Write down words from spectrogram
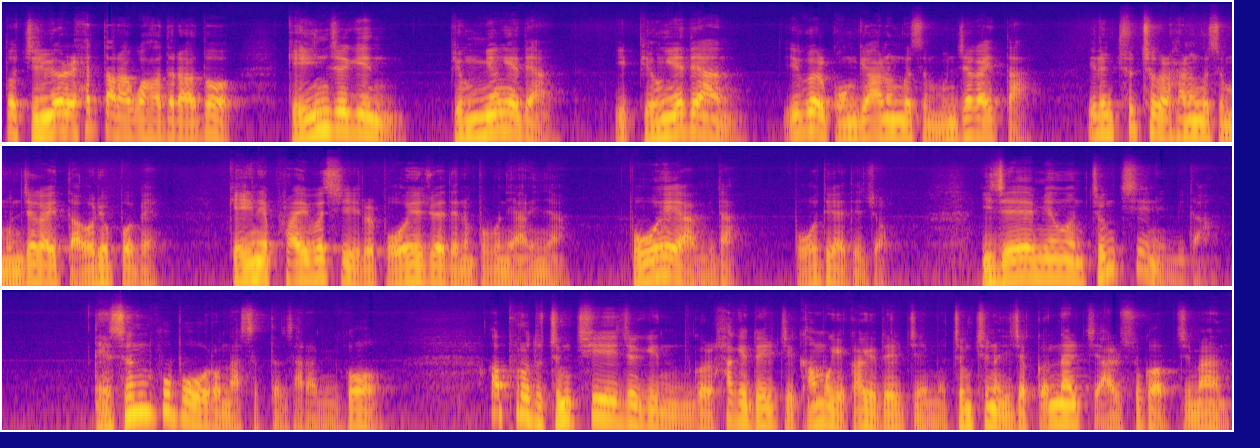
또 진료를 했다라고 하더라도 개인적인 병명에 대한 이 병에 대한 이걸 공개하는 것은 문제가 있다. 이런 추측을 하는 것은 문제가 있다. 의료법에. 개인의 프라이버시를 보호해 줘야 되는 부분이 아니냐. 보호해야 합니다. 보호돼야 되죠. 이재명은 정치인입니다. 대선 후보로 나섰던 사람이고, 앞으로도 정치적인 걸 하게 될지, 감옥에 가게 될지, 뭐 정치는 이제 끝날지 알 수가 없지만,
